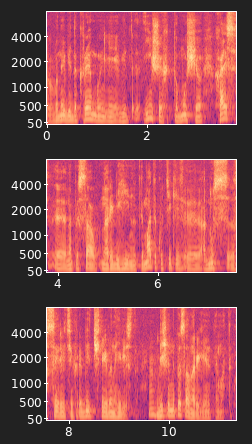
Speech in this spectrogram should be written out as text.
вони відокремлені від інших, тому що Хальс е, написав на релігійну тематику тільки е, одну з серії цих робіт чотири евангеліста. Більше він не писав на релігійну тематику.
